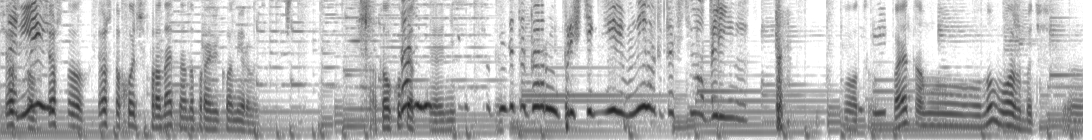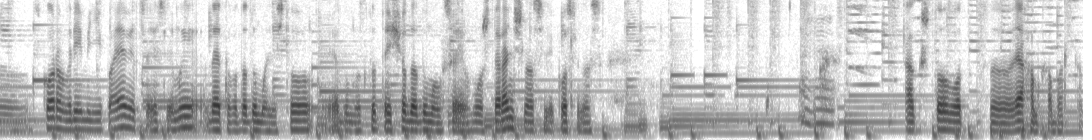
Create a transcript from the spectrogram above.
Все, что, все, что, все, что хочешь продать, надо прорекламировать. То купят Даже э, не- Это топору пристегни ремни, вот это все, блин. Вот. Поэтому, ну, может быть, э, в скором времени появится. Если мы до этого додумались, то, я думаю, кто-то еще додумался. Может, и раньше нас или после нас. Так что вот э, Яхам Хабарта.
